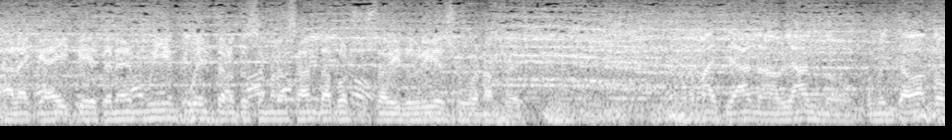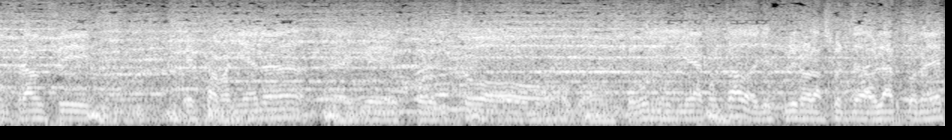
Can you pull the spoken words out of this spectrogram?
a la que hay que tener muy en cuenta en nuestra Semana Santa por su sabiduría y su buena fe. Llana hablando. Comentaba con Francis esta mañana eh, que por lo visto, o según me ha contado, ayer tuvieron la suerte de hablar con él,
